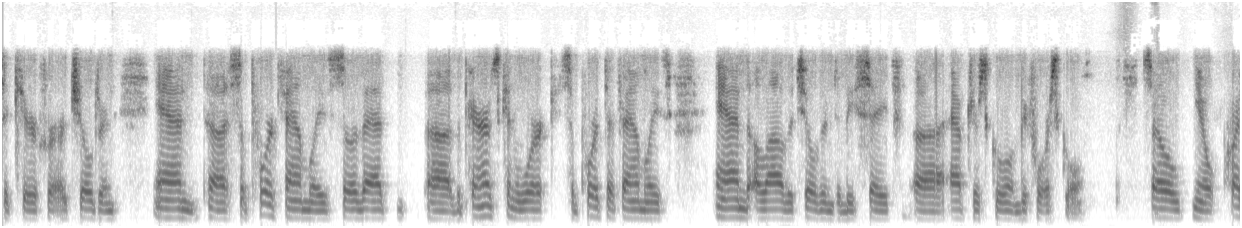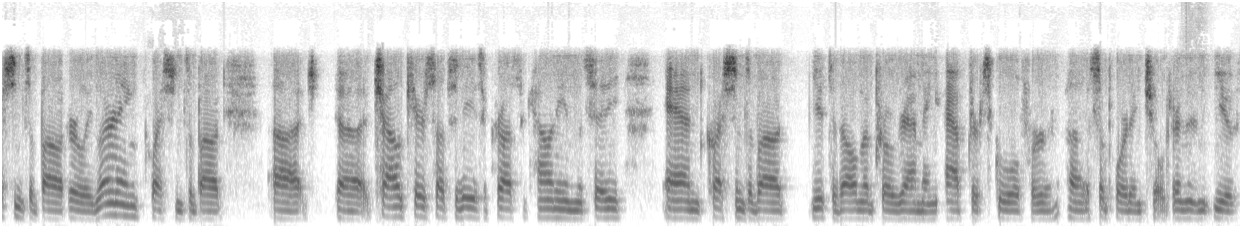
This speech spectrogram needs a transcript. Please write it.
secure for our children and uh, support families so that uh, the parents can work, support their families, and allow the children to be safe uh, after school and before school. So, you know, questions about early learning, questions about uh, uh, child care subsidies across the county and the city, and questions about youth development programming after school for uh, supporting children and youth.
